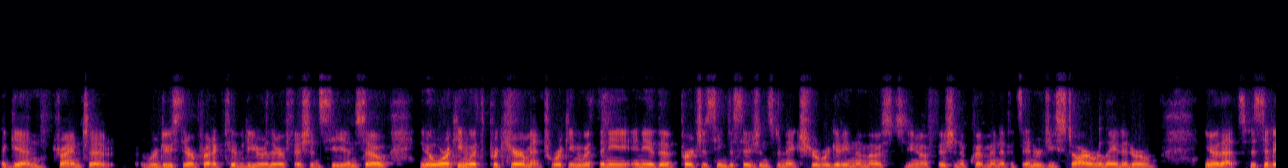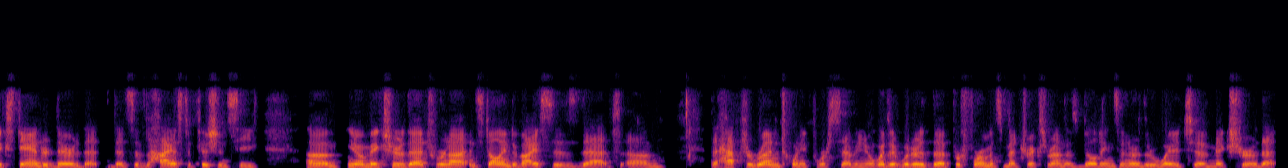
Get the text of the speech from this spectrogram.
again trying to reduce their productivity or their efficiency. And so, you know, working with procurement, working with any any of the purchasing decisions to make sure we're getting the most, you know, efficient equipment if it's Energy Star related or, you know, that specific standard there that that's of the highest efficiency. Um, you know, make sure that we're not installing devices that um, that have to run 24/7. You know, what what are the performance metrics around those buildings, and are there a way to make sure that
